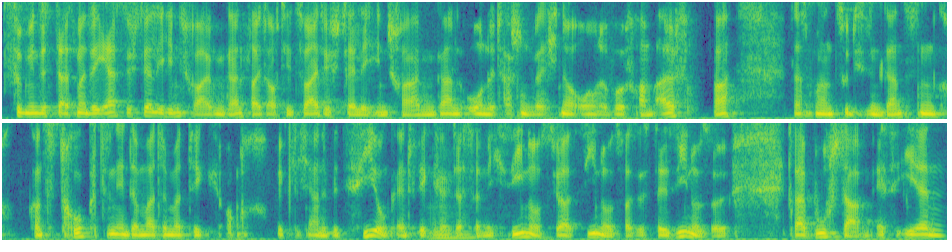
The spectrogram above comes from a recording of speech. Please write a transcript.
zumindest, dass man die erste Stelle hinschreiben kann, vielleicht auch die zweite Stelle hinschreiben kann, ohne Taschenrechner, ohne Wolfram Alpha, dass man zu diesen ganzen Konstrukten in der Mathematik auch wirklich eine Beziehung entwickelt. Mhm. Das ist ja nicht Sinus, ja, Sinus, was ist der Sinus? Drei Buchstaben, S-I-N.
